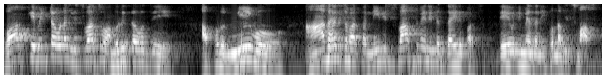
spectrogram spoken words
వాక్యం వింట ఉండగా విశ్వాసం అభివృద్ధి అవుద్ది. అప్పుడు నీవు ఆదరించబడతావు నీ విశ్వాసమే నిన్ను ధైర్యపరుస్తుంది. దేవుని మీద నీకున్న విశ్వాసం.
